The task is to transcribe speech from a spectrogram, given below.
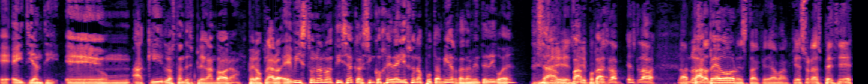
Eh, AT&T. Eh, aquí lo están desplegando ahora. Pero claro, he visto una noticia que el 5G de ahí es una puta mierda, también te digo, eh. O sea, sí, va- sí, porque va- es la, es la, la no va peor. esta que llaman, que es una especie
